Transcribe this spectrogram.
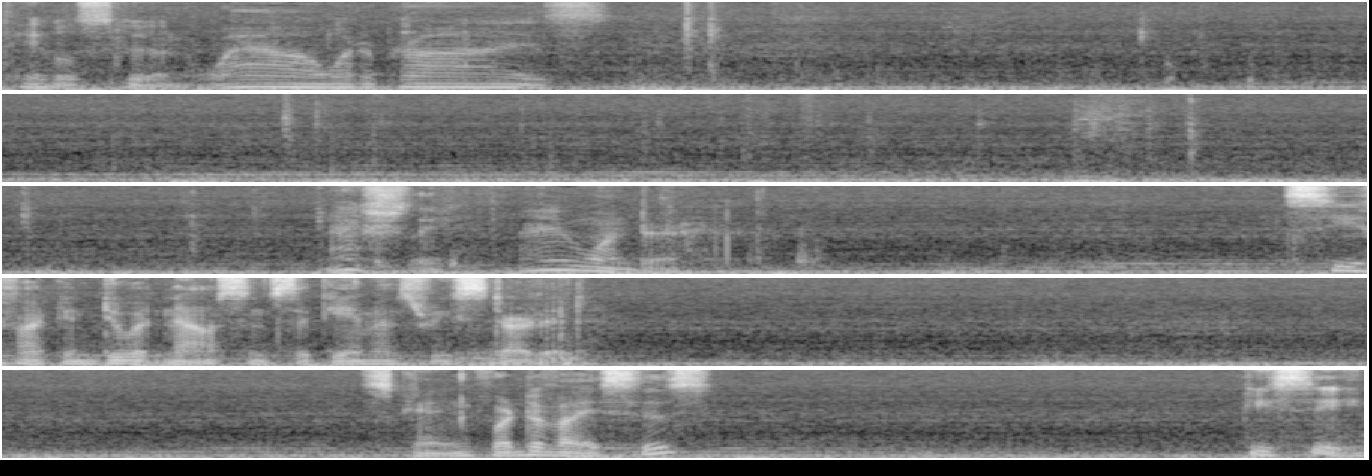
Tablespoon. Wow, what a prize. Actually, I wonder. Let's see if I can do it now since the game has restarted. Scanning for devices. PC.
